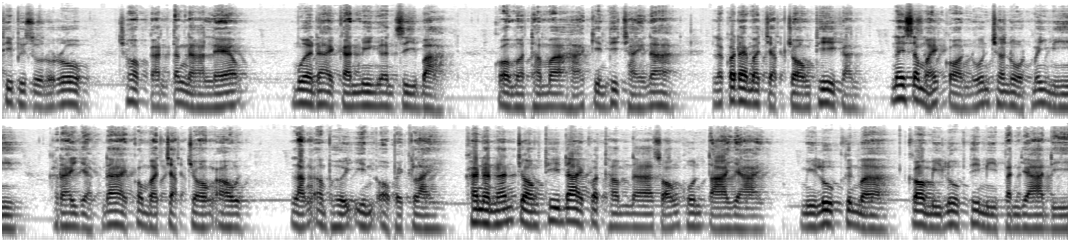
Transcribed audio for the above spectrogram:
ที่พิษณุโลกชอบกันตั้งนานแล้ว เมื่อได้กันมีเงินสี่บาท ก็มาทำมาหากินที่ชัยนาท แล้วก็ได้มาจับจองที่กัน ในสมัยก่อนนู้นโฉนดไม่มี ใครอยากได้ก็มาจับจองเอา หลังอำเภออินออกไปไกล ขณะนั้นจองที่ได้ก็ทำนาสองคนตายาย มีลูกขึ้นมา ก็มีลูกที่มีปัญญาดี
